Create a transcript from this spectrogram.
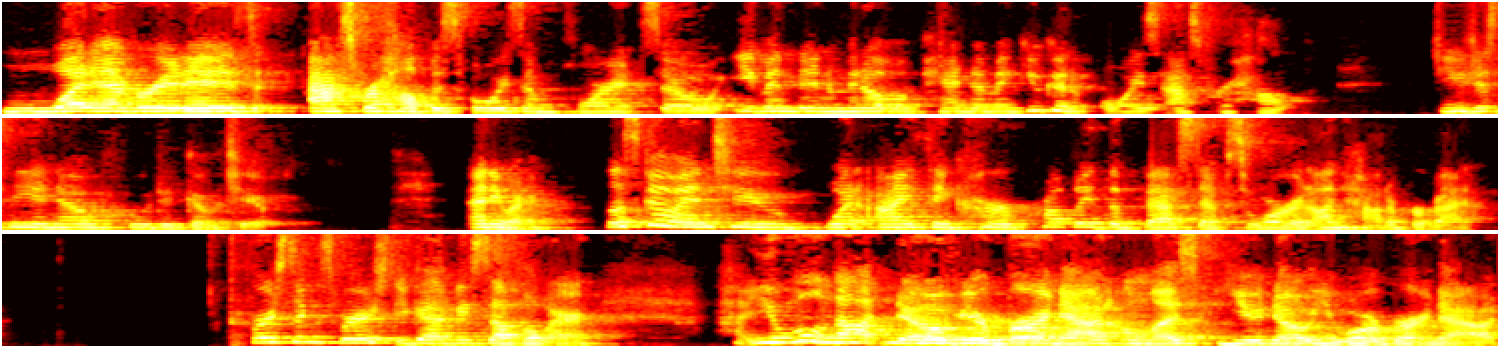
whatever it is ask for help is always important. So even in the middle of a pandemic you can always ask for help. You just need to know who to go to? Anyway let's go into what i think are probably the best steps forward on how to prevent. First things first you got to be self-aware. You will not know if you're burned out unless you know you are burned out.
